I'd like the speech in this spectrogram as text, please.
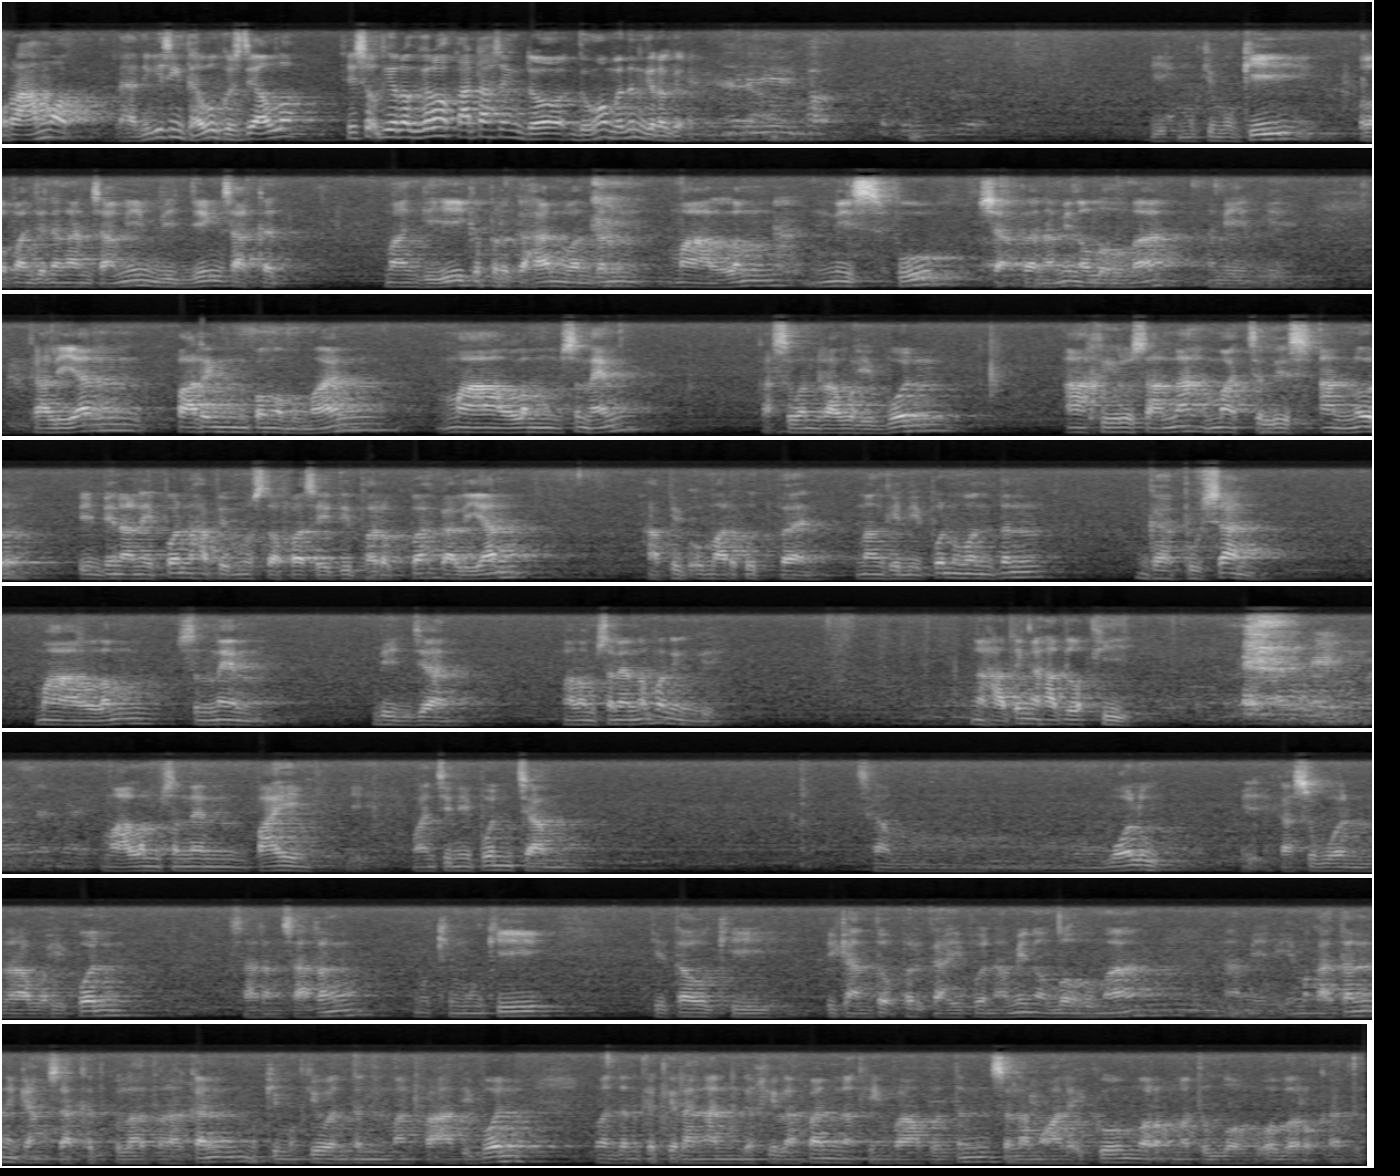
Ramot. Lah niki sing dawuh Gusti Allah, sesuk kira-kira kathah sing do donga mboten kira-kira? Nggih, mugi-mugi kula panjenengan sami binjing saged manggi keberkahan wonten malam nisfu Sya'ban amin Allahumma amin kalian paring pengumuman malam Senin kasuan rawuhipun akhir sanah majelis An-Nur pimpinanipun Habib Mustafa Sayyidi Barokbah kalian Habib Umar Kutban. Mangkinipun wonten gabusan malam Senin Binjang. Malam Senin apa nih nggih ngahati ngahat legi. Malam Senin Pahing. Pun jam jam wolu. Kasuwun rawuhipun sarang-sarang mugi-mugi kita ugi pikantuk berkahipun. Amin Allahumma amin. Mekaten ingkang saged kula aturaken mugi-mugi wonten manfaatipun wonten kekirangan kekhilafan nanging pangapunten assalamualaikum warahmatullahi wabarakatuh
